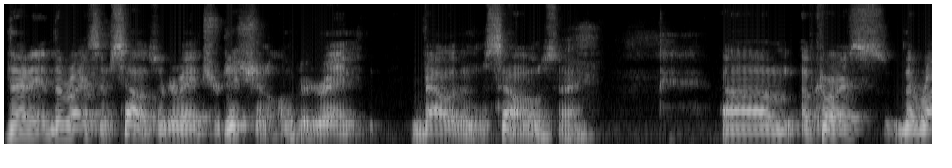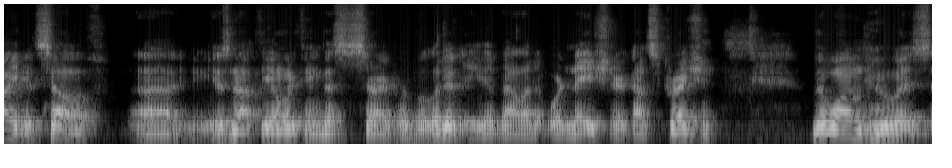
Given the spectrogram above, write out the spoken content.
then the rites themselves would remain traditional, would remain valid in themselves. Right? Um, of course, the rite itself uh, is not the only thing necessary for validity, a valid ordination or consecration. The one who is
